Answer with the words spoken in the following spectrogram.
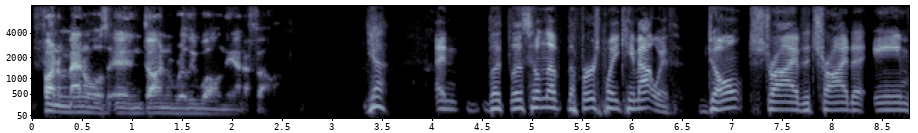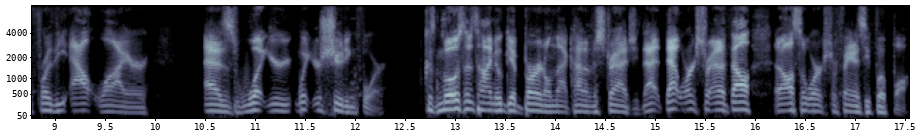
fundamentals and done really well in the NFL. Yeah, and let, let's hit on the, first point he came out with. Don't strive to try to aim for the outlier as what you're what you're shooting for. Because most of the time you'll get burned on that kind of a strategy. That that works for NFL. It also works for fantasy football.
